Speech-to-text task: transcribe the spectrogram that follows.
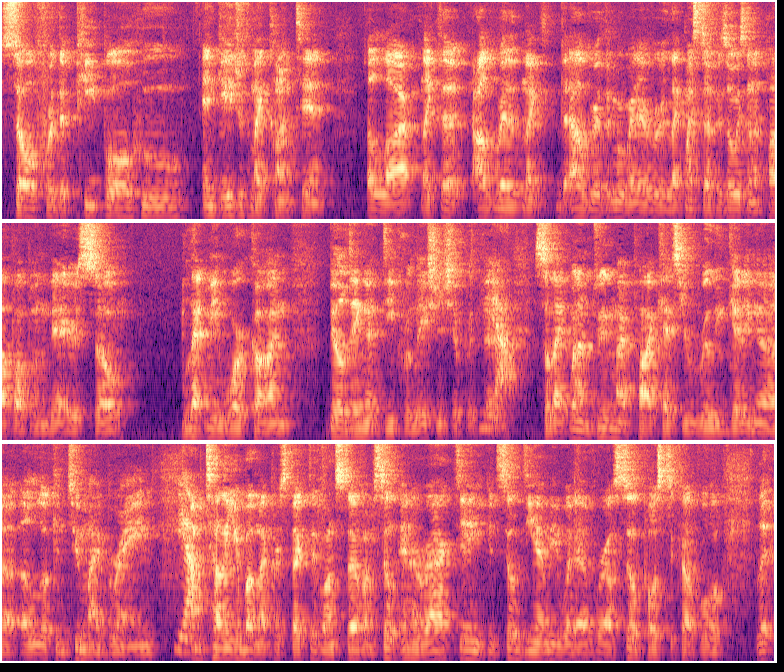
so for the people who engage with my content a lot like the algorithm like the algorithm or whatever like my stuff is always gonna pop up on theirs so let me work on building a deep relationship with them Yeah. so like when I'm doing my podcast, you're really getting a, a look into my brain. Yeah. I'm telling you about my perspective on stuff. I'm still interacting. You can still DM me whatever. I'll still post a couple li-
